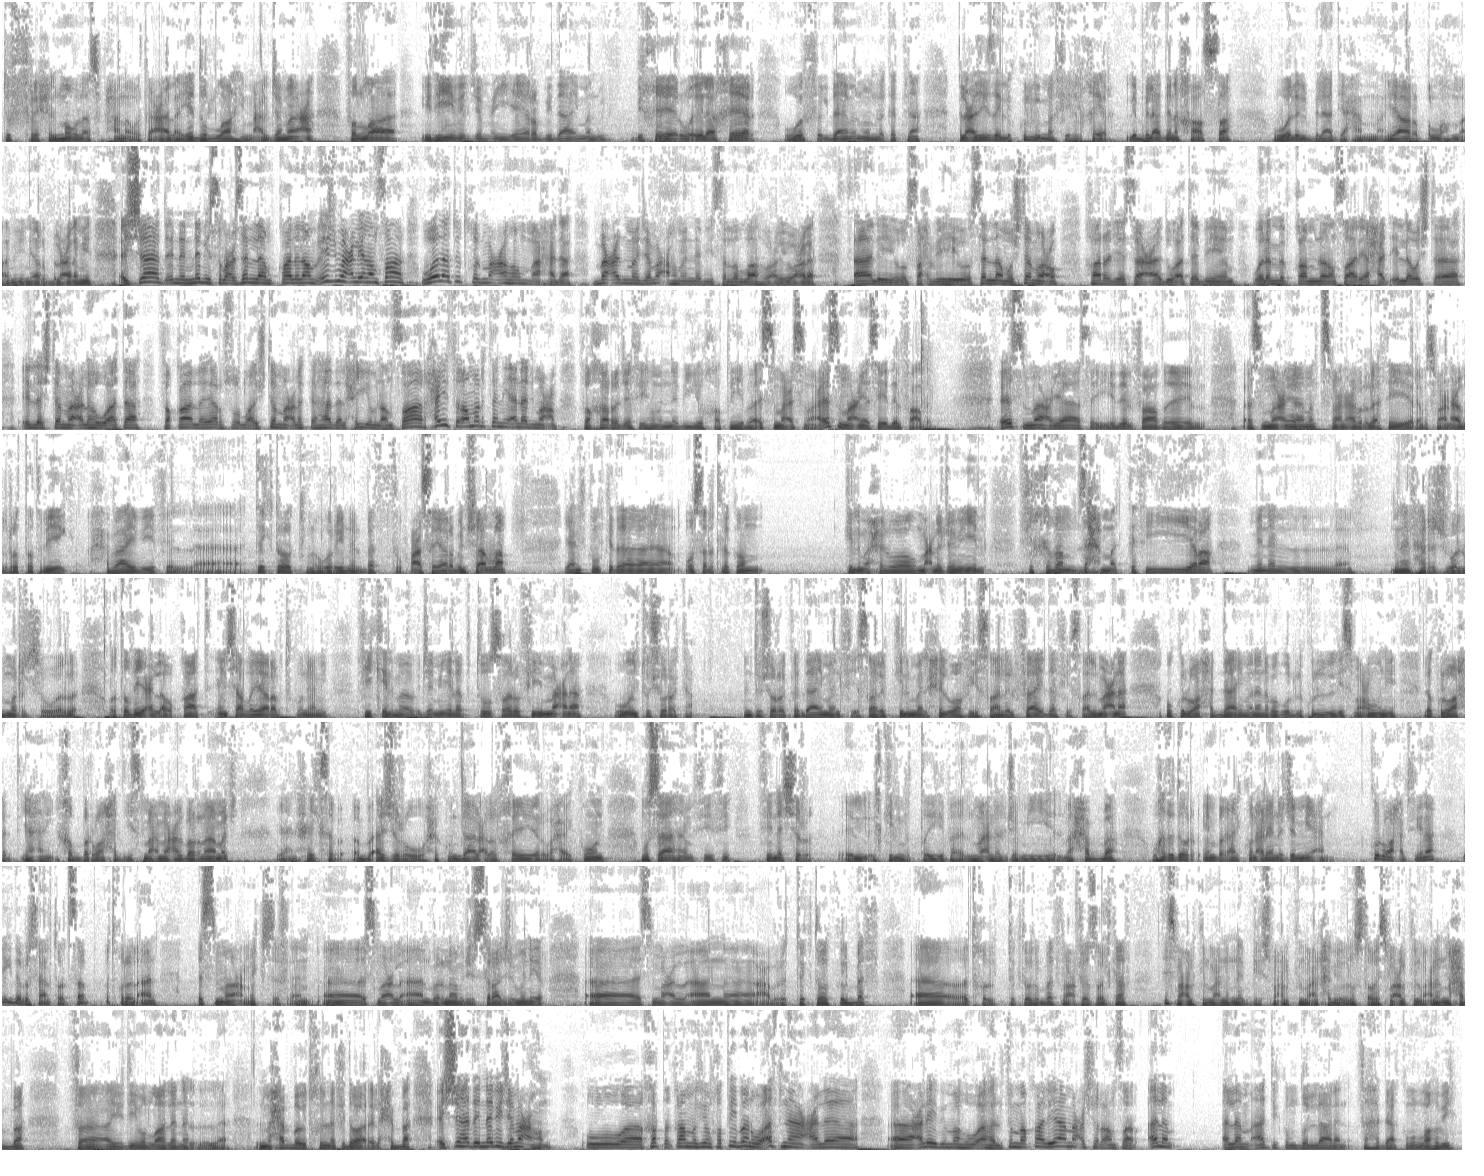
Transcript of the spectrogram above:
تفرح المولى سبحانه وتعالى يد الله مع الجماعة. فالله يديم الجمعية يا رب دائما بخير وإلى خير ووفق دائما مملكتنا العزيزة لكل ما فيه الخير لبلادنا خاصة وللبلاد عامة يا رب اللهم آمين يا رب العالمين. الشاهد أن النبي صلى الله عليه وسلم قال لهم اجمع لي الأنصار ولا تدخل معهم أحدا. بعد ما جمعهم النبي صلى الله عليه وعلى آله وصحبه وسلم واجتمعوا خرج سعد وأتى بهم ولم يبقى من الأنصار أحد إلا. إلا اجتمع له وأتى فقال يا رسول الله اجتمع لك هذا الحي من الأنصار حيث أمرتني أن أجمعهم. فخرج فيهم النبي خطيبا. اسمع اسمع اسمع يا سيد الفاضل اسمع يا سيدي الفاضل اسمع يا من تسمعني عبر الأثير تسمعني عبر التطبيق حبايبي في التيك توك منورين البث وعسى يا رب ان شاء الله. يعني تكون كذا وصلت لكم كلمة حلوة ومعنى جميل في خضم زحمة كثيرة من من الهرج والمرج وتضييع الأوقات. إن شاء الله يا رب تكون يعني في كلمة جميلة بتوصل وفي معنى وأنتم شركاء. أنتم شركاء دائما في ايصال الكلمة الحلوة في ايصال الفائدة في ايصال المعنى. وكل واحد دائما أنا بقول لكل اللي يسمعوني لكل واحد يعني خبر واحد يسمع مع البرنامج يعني حيكسب بأجره وحيكون دال على الخير وحيكون مساهم في في في نشر الكلمة الطيبة المعنى الجميل المحبة. وهذا دور ينبغي أن يكون علينا جميعا. كل واحد فينا يقدر رسالة واتساب ادخل الآن اسمع Mix FM اسمع الآن برنامج السراج المنير. آه اسمع الآن آه عبر التيك توك البث. آه ادخل التيك توك البث مع فيصل الكاف. تسمعوا الكلمة عن النبي يسمعوا الكلمة عن الحبيب المصطفى يسمعوا الكلمة عن المحبة. فيديم الله لنا المحبة ويدخلنا في دوائر الأحبة. الشهد النبي جمعهم وخط قام فيهم خطيبا وأثنى على عليه بما هو أهل. ثم قال يا معشر الأنصار الم ألم آتكم ضلالا فهداكم الله به؟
